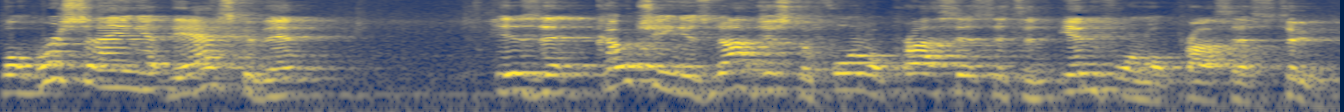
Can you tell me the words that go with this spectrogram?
What we're saying at the Ask event is that coaching is not just a formal process, it's an informal process too.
